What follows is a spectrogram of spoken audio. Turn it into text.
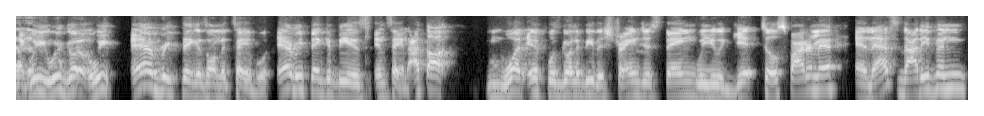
Like we we go we everything is on the table. Everything could be as insane. I thought what if was going to be the strangest thing we would get till Spider-Man, and that's not even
